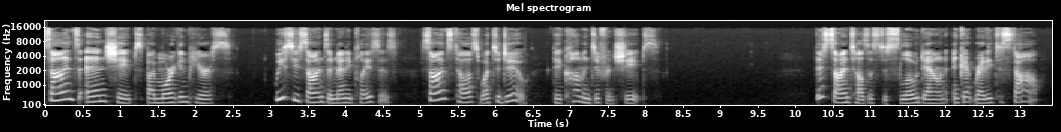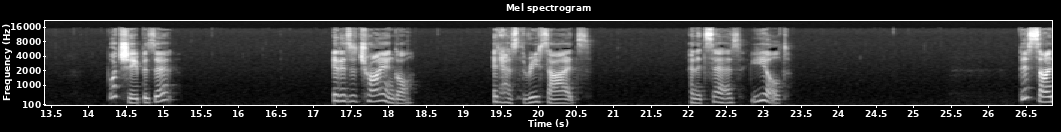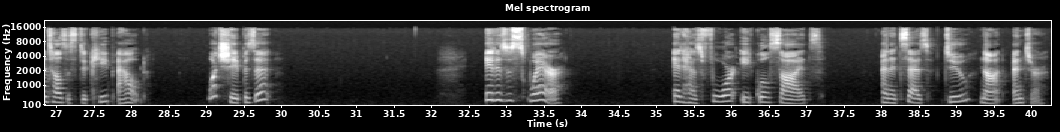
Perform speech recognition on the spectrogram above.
Signs and Shapes by Morgan Pierce. We see signs in many places. Signs tell us what to do. They come in different shapes. This sign tells us to slow down and get ready to stop. What shape is it? It is a triangle. It has three sides. And it says yield. This sign tells us to keep out. What shape is it? It is a square. It has four equal sides, and it says, do not enter.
